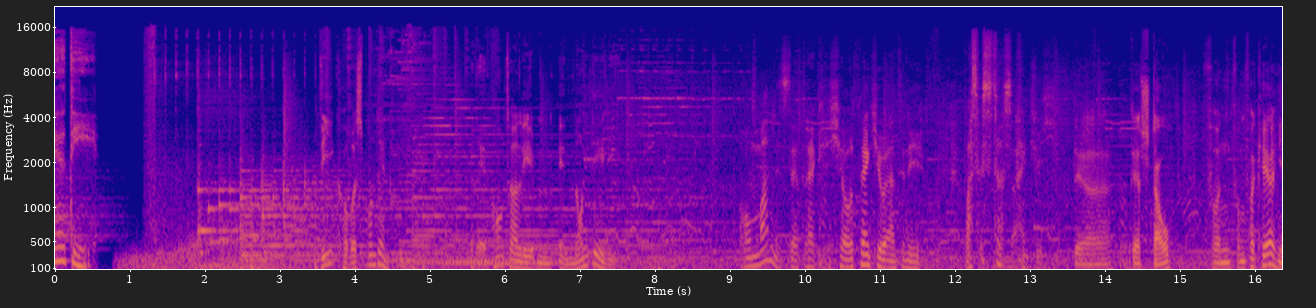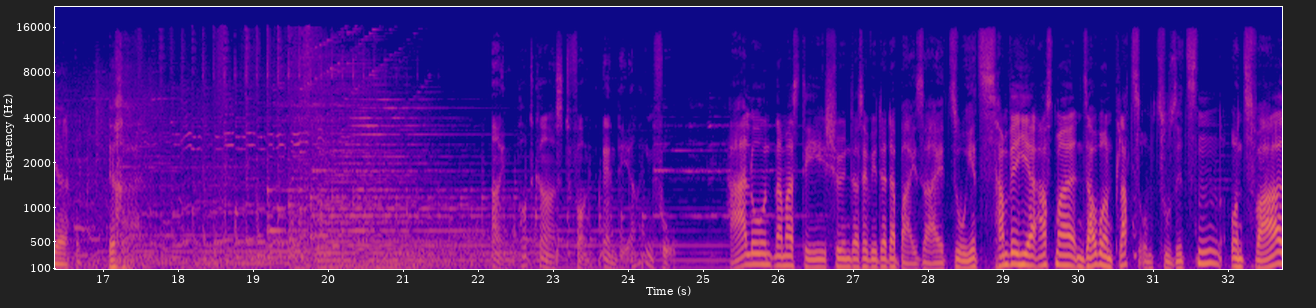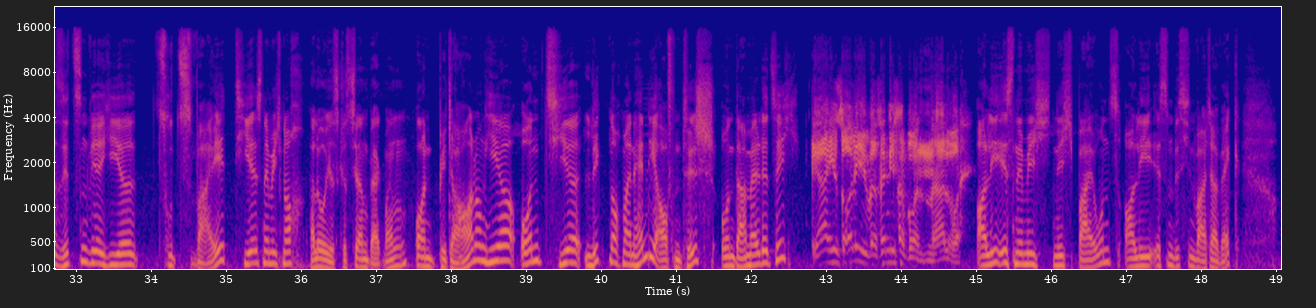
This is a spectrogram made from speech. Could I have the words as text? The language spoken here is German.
ARD. Die Korrespondenten. Reporterleben in Neu-Delhi. Oh Mann, ist der dreckig. Oh, thank you, Anthony. Was ist das eigentlich? Der, der Staub von, vom Verkehr hier. Irre. Ein Podcast von NDR Info. Hallo und Namaste, schön, dass ihr wieder dabei seid. So, jetzt haben wir hier erstmal einen sauberen Platz, um zu sitzen. Und zwar sitzen wir hier zu zweit. Hier ist nämlich noch. Hallo, hier ist Christian Bergmann. Und Peter Hornung hier. Und hier liegt noch mein Handy auf dem Tisch. Und da meldet sich. Ja, hier ist Olli über Handy verbunden. Hallo. Olli ist nämlich nicht bei uns. Olli ist ein bisschen weiter weg.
